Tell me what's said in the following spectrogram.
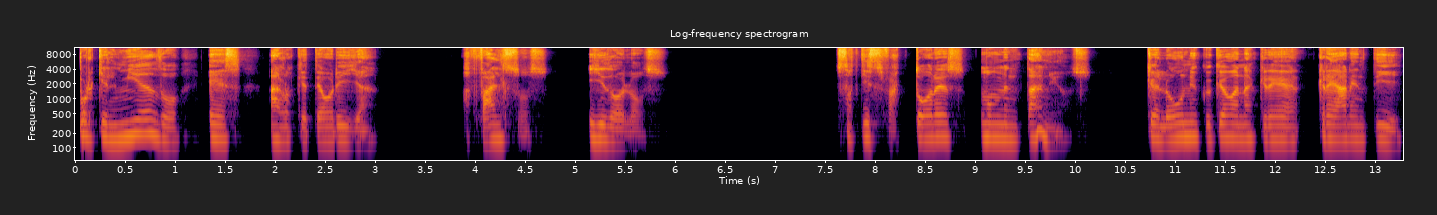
Porque el miedo es a lo que te orilla a falsos ídolos, satisfactores momentáneos, que lo único que van a creer, crear en ti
